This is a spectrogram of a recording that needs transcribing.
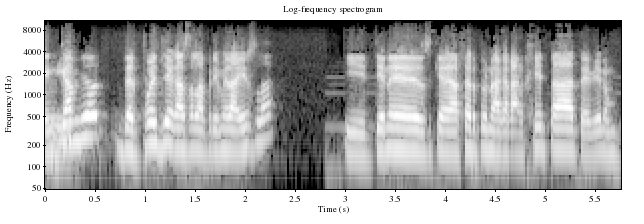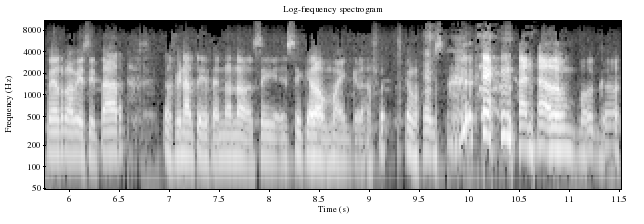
En cambio, después llegas a la primera isla y tienes que hacerte una granjita, te viene un perro a visitar, y al final te dicen, no, no, sí, sí que era un Minecraft. Te hemos engañado un poco.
